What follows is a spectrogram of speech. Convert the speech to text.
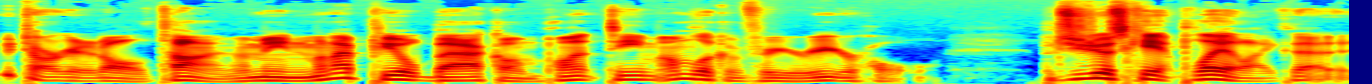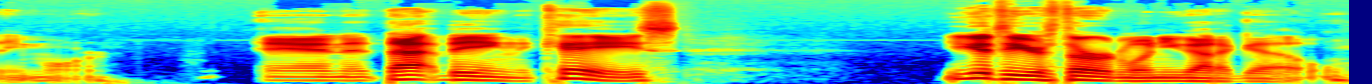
we targeted all the time. I mean, when I peel back on punt team, I'm looking for your ear hole. But you just can't play like that anymore. And that being the case, you get to your third one, you got to go.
